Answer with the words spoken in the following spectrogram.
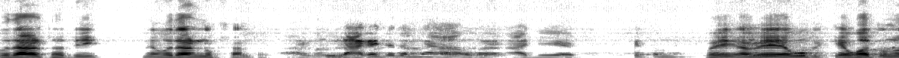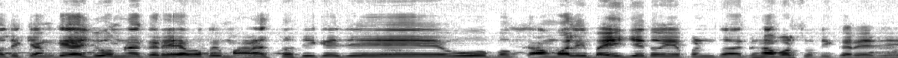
વધારે થતી ને વધારે નુકસાન થતું. લાગે છે તમને આ જે ભાઈ હવે એવું કહેવાતું નથી. કેમ કે હજુ અમને ઘરે એવો કોઈ માણસ નથી કે જે એવું કામવાળી બાઈ છે તો એ પણ ઘણા વર્ષોથી કરે છે.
